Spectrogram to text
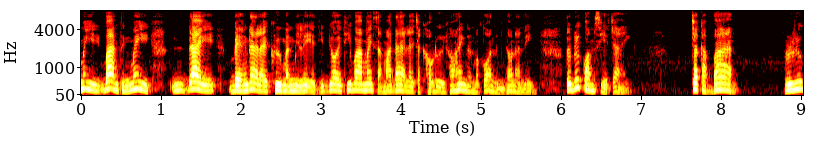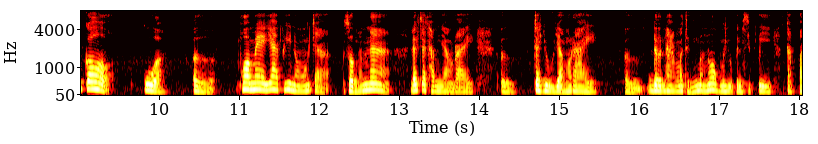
ไม่บ้านถึงไม่ได้แบ่งได้อะไรคือมันมีรายละเอียดยิบย่อยที่ว่าไม่สามารถได้อะไรจากเขาเลยเขาให้เงินมาก้อนหนึ่งเท่านั้นเอง แต่ด้วยความเสียใจ จะกลับบ้าน หรือก็กลัว เออพ่อแม่ญาติพี่น้องจะสมน้ำหน้า แล้วจะทำอย่างไร เออจะอยู่อย่างไร เออเดินทางมาถึงเมืองนอกมาอยู่เป็น10ปี กลับไป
